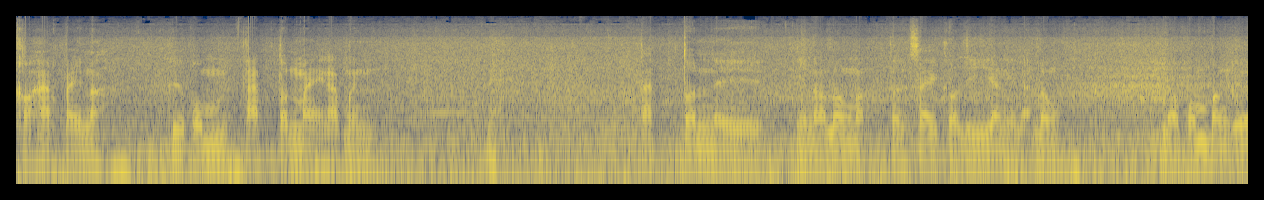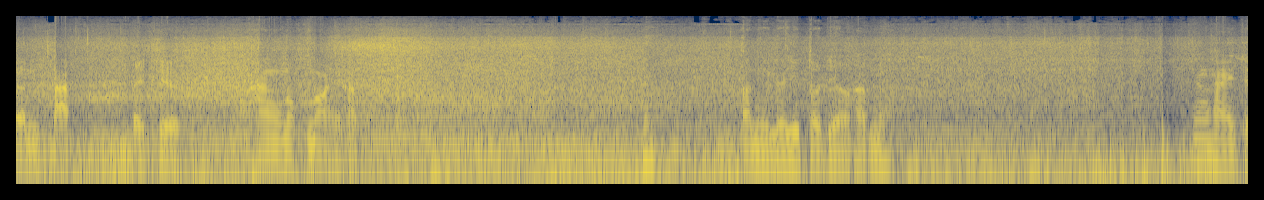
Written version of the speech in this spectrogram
เขาหักไปเนาะคือผมตัดต้นใหม่ครับมันนี่ตัดต้นในนี่เนาะลงเนาะต้นไส้เกาหลีอย่างนี้แหละลง แล้วผมบังเอิญตัดไปถือห้างนกหน้อยครับ ตอนนี้เหลืออยู่ตัวเดียวครับนี่ยังหายใจ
